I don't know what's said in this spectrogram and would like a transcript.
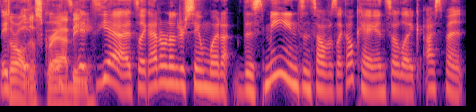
it- They're all it- just it's- grabby. It's, yeah, it's like I don't understand what this means, and so I was like, okay. And so like I spent,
